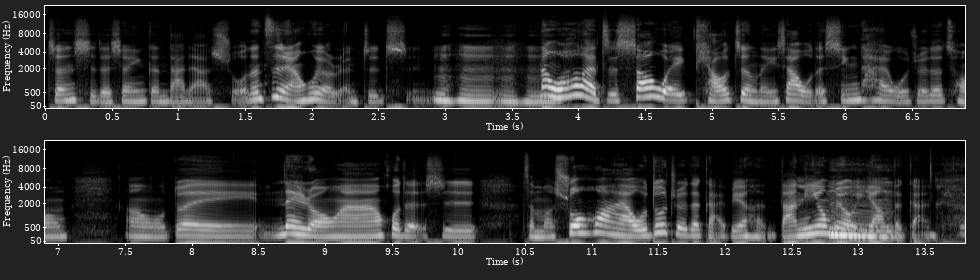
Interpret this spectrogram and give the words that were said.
真实的声音跟大家说，那自然会有人支持你。嗯哼嗯哼，那我后来只稍微调整了一下我的心态，我觉得从嗯我对内容啊，或者是怎么说话呀、我都觉得改变很大。你有没有一样的感觉？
